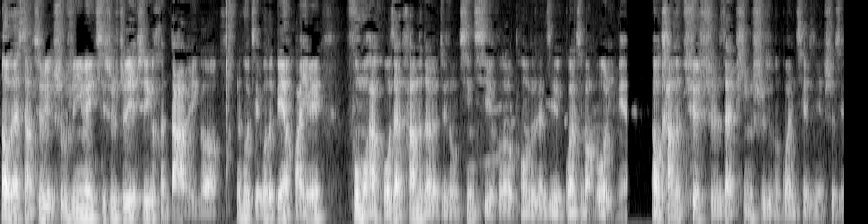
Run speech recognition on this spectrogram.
那我在想，其实是不是因为其实这也是一个很大的一个人口结构的变化，因为。父母还活在他们的这种亲戚和朋友的人际关系网络里面，然后他们确实在平时就很关切这件事情，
